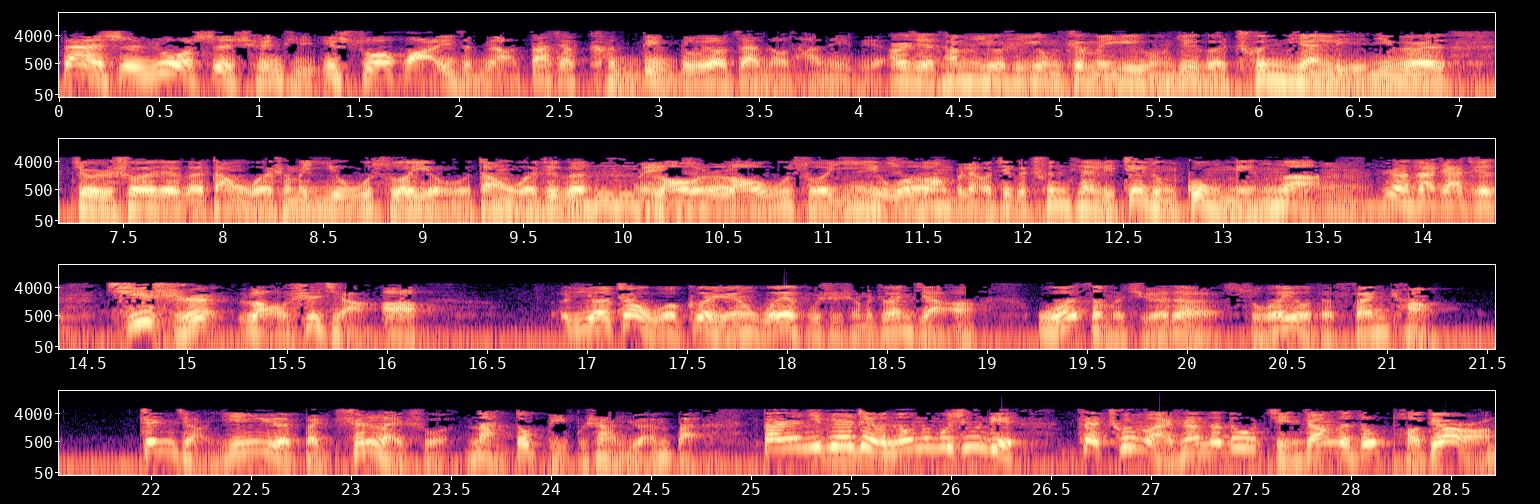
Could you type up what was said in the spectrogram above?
但是弱势群体一说话一怎么样，大家肯定都要站到他那边。而且他们又是用这么一种这个春天里，你比如就是说这个，当我什么一无所有，当我这个老老无所依，我忘不了这个春天里这种共鸣啊，嗯。让大家觉得，其实老实讲啊，要照我个人，我也不是什么专家啊，我怎么觉得所有的翻唱。真讲音乐本身来说，那都比不上原版。当然，你比如这个农民工兄弟在春晚上，那都紧张的都跑调啊。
